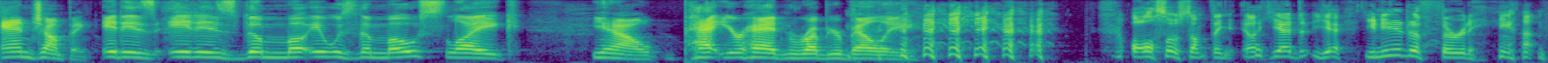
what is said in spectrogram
and jumping it is it is the mo it was the most like you know pat your head and rub your belly also, something like you had, to, yeah, you needed a third hand.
